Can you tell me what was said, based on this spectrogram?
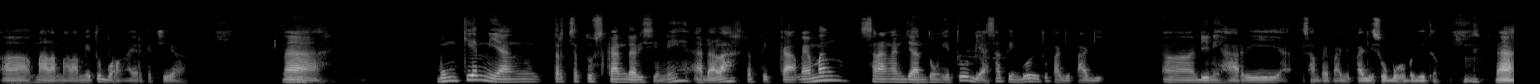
uh, malam-malam itu buang air kecil. Nah, mungkin yang tercetuskan dari sini adalah ketika memang serangan jantung itu biasa timbul itu pagi-pagi, uh, dini hari sampai pagi-pagi subuh begitu. Hmm. Nah,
